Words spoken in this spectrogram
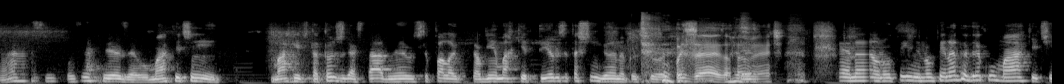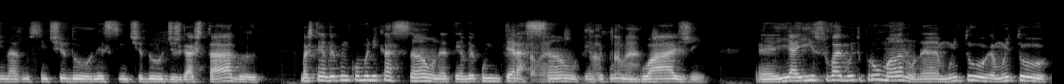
Ah, sim, com certeza. O marketing marketing está tão desgastado, né? Você fala que alguém é marqueteiro, você está xingando a pessoa. Pois é, exatamente. é, não, não tem, não tem nada a ver com marketing né? no sentido, nesse sentido desgastado, mas tem a ver com comunicação, né? Tem a ver com interação, exatamente, tem a ver exatamente. com linguagem. É, e aí isso vai muito para o humano, né? É muito, é muito,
